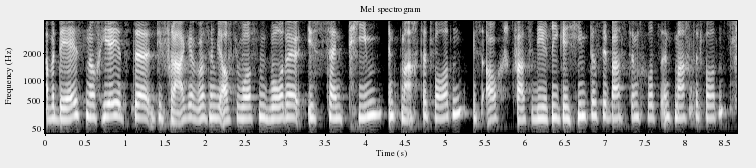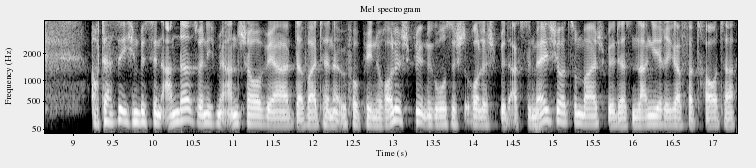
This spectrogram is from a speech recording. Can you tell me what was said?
Aber der ist noch hier jetzt äh, die Frage, was nämlich aufgeworfen wurde, ist sein Team entmachtet worden? Ist auch quasi die Riege hinter Sebastian Kurz entmachtet worden? Auch das sehe ich ein bisschen anders, wenn ich mir anschaue, wer da weiter in der ÖVP eine Rolle spielt. Eine große Rolle spielt Axel Melchior zum Beispiel, der ist ein langjähriger Vertrauter.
